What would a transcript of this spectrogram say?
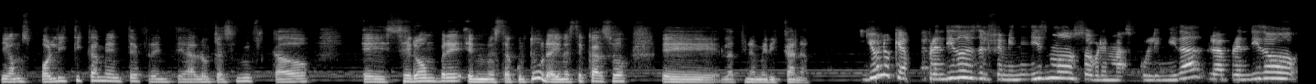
digamos, políticamente frente a lo que ha significado eh, ser hombre en nuestra cultura y en este caso eh, latinoamericana. Yo lo que he aprendido desde el feminismo sobre masculinidad, lo he aprendido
